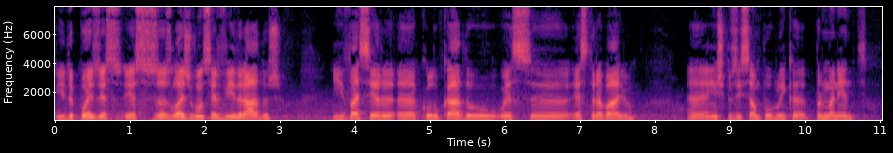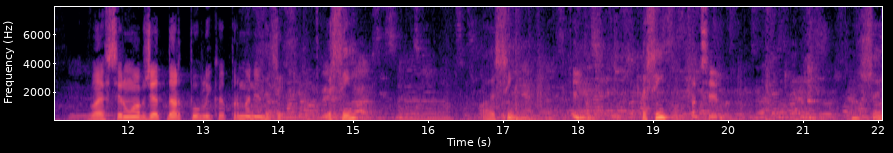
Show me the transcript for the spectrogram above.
e depois esses, azulejos vão ser vidrados e vai ser uh, colocado esse, esse trabalho em exposição pública permanente. Vai ser um objeto de arte pública permanente. Assim? Ou assim? Assim? Pode ser. Não sei.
